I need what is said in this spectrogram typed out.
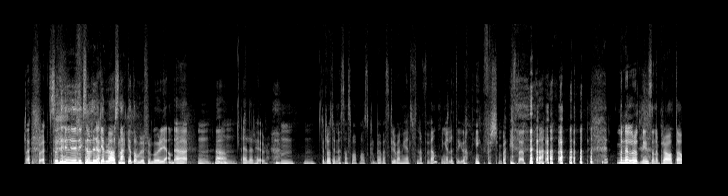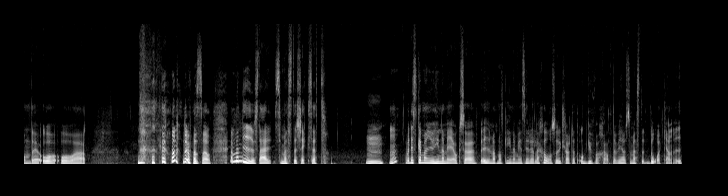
Därför. Så det är ju liksom lika bra snackat om det från början. Ja, mm, Ja. Mm, eller hur? Mm, mm. Det låter nästan som att man skulle behöva skruva ner sina förväntningar lite grann inför semestern. Men eller åtminstone prata om det och... och det var så, ja men det är just det här semestersexet. Mm. Mm. Men det ska man ju hinna med också i och med att man ska hinna med sin relation så det är klart att åh gud vad skönt när vi har semester, då kan vi.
